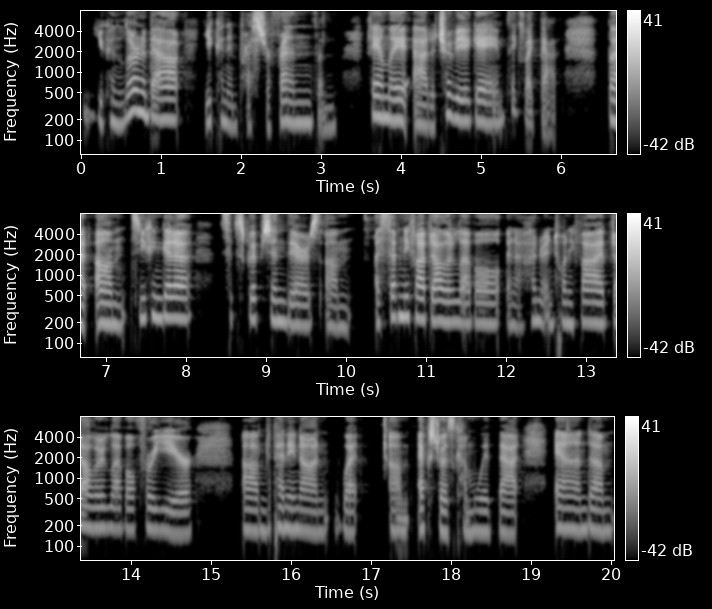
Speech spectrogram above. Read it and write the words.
you can learn about you can impress your friends and family at a trivia game things like that but um so you can get a subscription there's um a $75 level and a $125 level for a year um, depending on what um, extras come with that and um,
